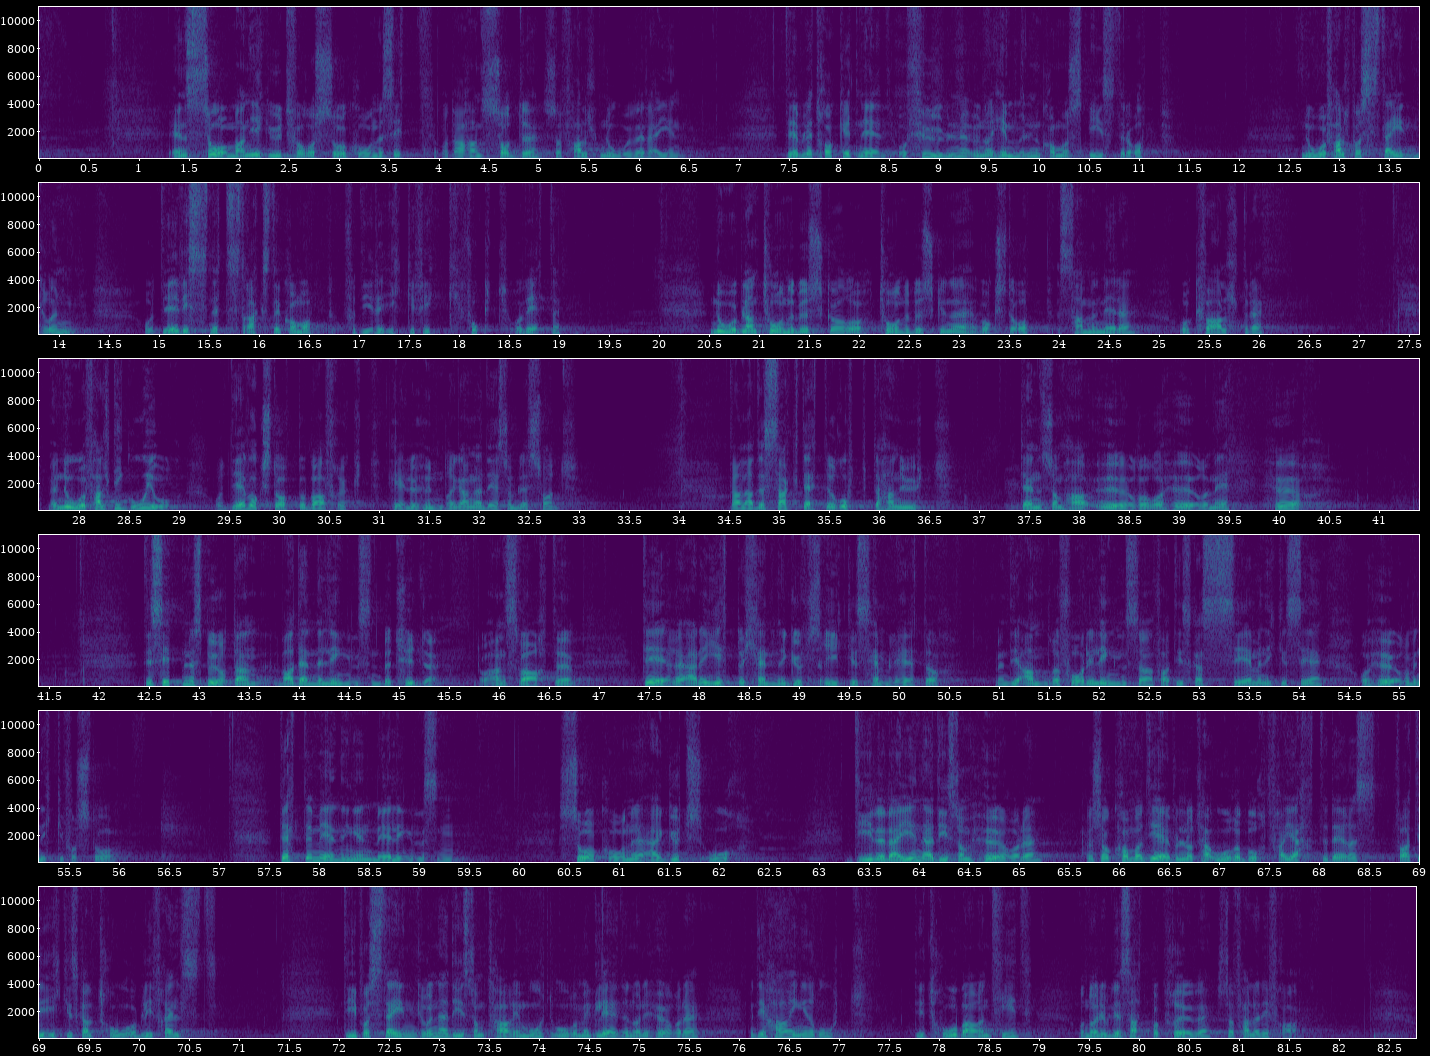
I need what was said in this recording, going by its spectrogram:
En såmann gikk ut for å så kornet sitt, og da han sådde, så falt noe ved veien. Det ble tråkket ned, og fuglene under himmelen kom og spiste det opp. Noe falt på steingrunn, og det visnet straks det kom opp, fordi det ikke fikk fukt og hvete. Noe blant tornebusker, og tornebuskene vokste opp sammen med det og kvalte det. Men noe falt i god jord, og det vokste opp og bar frukt, hele hundre ganger det som ble sådd. Da han hadde sagt dette, ropte han ut. Den som har ører å høre med, hør. Disiplene spurte han hva denne lignelsen betydde, og han svarte, dere er det gitt å kjenne Guds rikes hemmeligheter, men de andre får de lignelser for at de skal se, men ikke se, og høre, men ikke forstå. Dette er meningen med lignelsen. Såkornet er Guds ord. De ved veien er de som hører det, men så kommer djevelen og tar ordet bort fra hjertet deres for at de ikke skal tro og bli frelst. De på steingrunn er de som tar imot ordet med glede når de hører det, men de har ingen rot. De tror bare en tid, og når de blir satt på prøve, så faller de fra.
